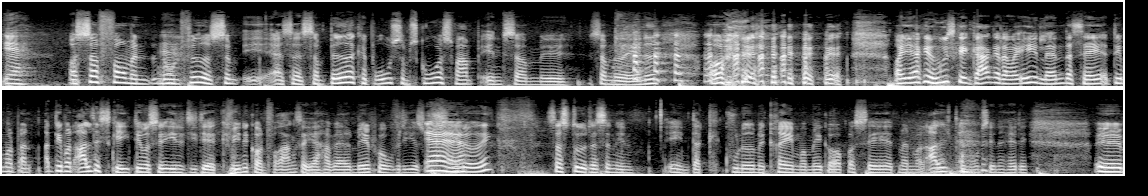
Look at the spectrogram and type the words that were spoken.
ja, Og så får man ja. nogle fødder, som, øh, altså, som bedre kan bruges som skuresvamp, end som, øh, som noget andet. og, og jeg kan huske en gang, at der var en eller anden, der sagde, at det måtte, man, det måtte aldrig ske. Det var så en af de der kvindekonferencer, jeg har været med på, fordi jeg skulle Ja, sige ja. noget. Ikke? Så stod der sådan en, en, der kunne noget med creme og makeup og sagde, at man måtte aldrig nogensinde have det. Øh,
